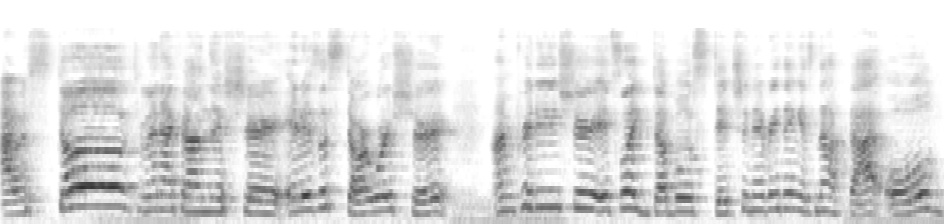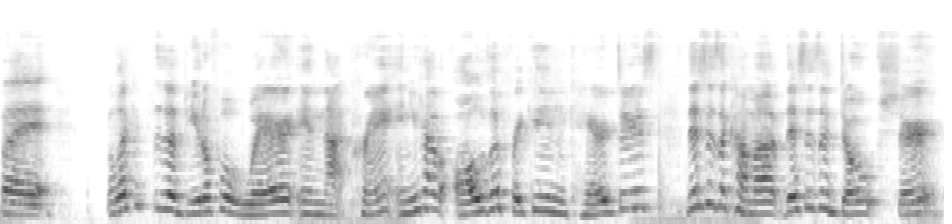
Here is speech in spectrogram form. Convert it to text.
I was stoked when I found this shirt. It is a Star Wars shirt. I'm pretty sure it's like double stitch and everything. It's not that old, but look at the beautiful wear in that print. And you have all the freaking characters this is a come up. This is a dope shirt.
